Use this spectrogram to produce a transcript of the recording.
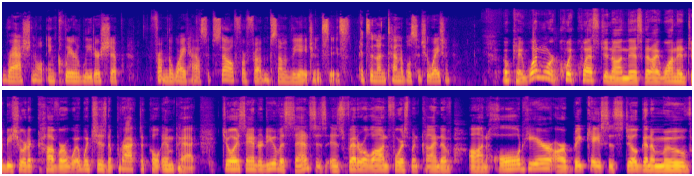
rational and clear leadership from the White House itself or from some of the agencies. It's an untenable situation. Okay, one more quick question on this that I wanted to be sure to cover, which is the practical impact. Joyce, Andrew, do you have a sense? Is, is federal law enforcement kind of on hold here? Are big cases still going to move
